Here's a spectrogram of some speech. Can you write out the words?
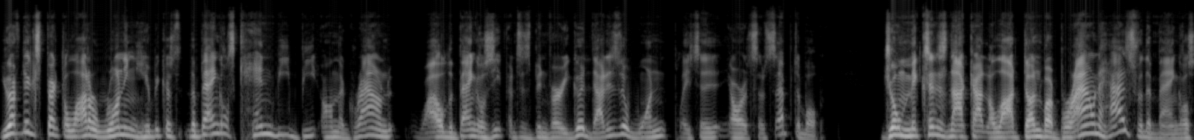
You have to expect a lot of running here because the Bengals can be beat on the ground while the Bengals defense has been very good, that is the one place that are susceptible. Joe Mixon has not gotten a lot done, but Brown has for the Bengals.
